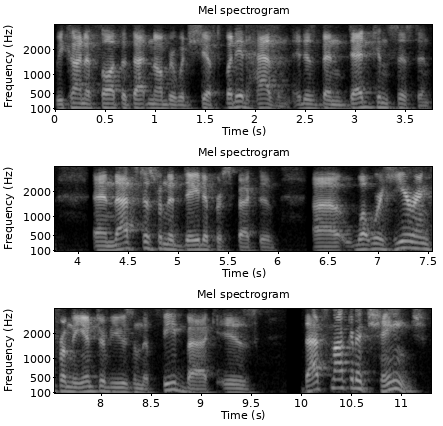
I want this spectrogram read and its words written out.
We kind of thought that that number would shift, but it hasn't. It has been dead consistent. And that's just from the data perspective. Uh, what we're hearing from the interviews and the feedback is that's not going to change.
